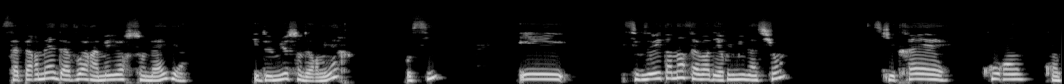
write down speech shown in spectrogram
Ça permet d'avoir un meilleur sommeil et de mieux s'endormir aussi. Et si vous avez tendance à avoir des ruminations, ce qui est très courant quand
